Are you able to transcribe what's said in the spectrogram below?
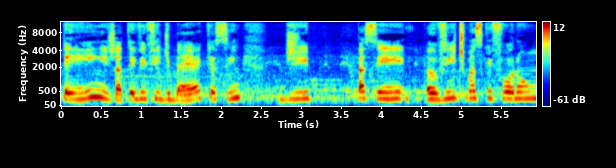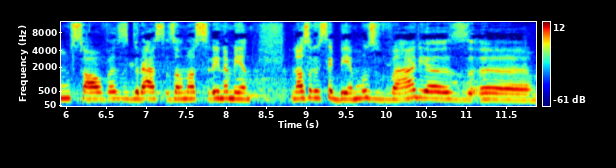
tem, já teve feedback, assim, de pacientes, vítimas que foram salvas graças ao nosso treinamento. Nós recebemos várias... Uh,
